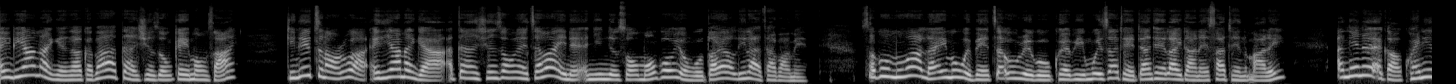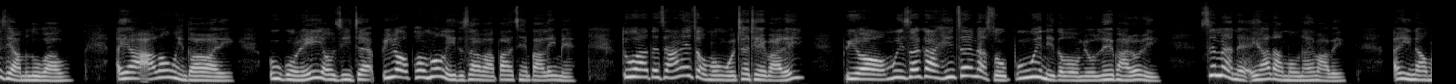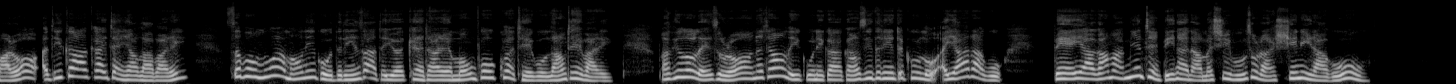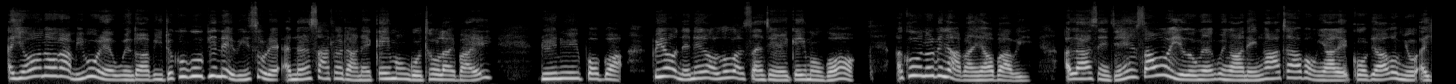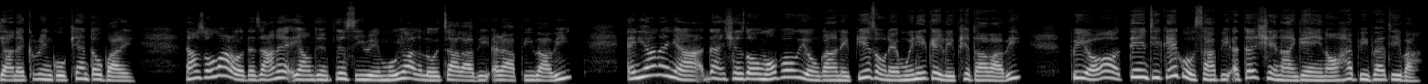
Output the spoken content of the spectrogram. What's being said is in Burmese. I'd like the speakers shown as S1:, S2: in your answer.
S1: အိန္ဒိယနိုင်ငံကကမ္ဘာအတန်ရှင်ဆုံးဂိမ်းမုံဆိုင်ဒီနေ့ကျွန်တော်တို့ကအိန္ဒိယနိုင်ငံကအတန်ရှင်ဆုံးနဲ့ကျမရင်နဲ့အညီညွတ်ဆုံးမုံကိုယုံကိုတွားရောက်လေ့လာကြပါမယ်။စပူမူကလိုင်းမဝေပဲစက်ဥတွေကိုခွဲပြီးမွေဆက်ထဲတန်းထဲလိုက်တာနဲ့စတင်ပါလေ။အနည်းနဲ့အကောင်ခွဲနေစရာမလိုပါဘူး။အရာအလုံးဝင်သွားပါလေ။ဥကွန်လေးယုံကြည်ချက်ပြီးတော့ဖုံဖုံလေးတစ်စားပါပါချင်ပါလိမ့်မယ်။သူဟာတကြားနဲ့ကြုံမုံကိုထက်ထဲပါလေ။ပြီးတော့မွေဆက်ကဟင်းချက်နဲ့ဆိုပူးဝင်နေတယ်လို့မျိုးလဲပါတော့တယ်။စစ်မှန်တဲ့အရာသာမုံတိုင်းပါပဲ။ အဲ့ဒီနောက်မှာတော့အဓိကအခိုက်အတန့်ရောက်လာပါတယ်။စပုံမူကမောင်လေးကိုသတင်းစာတရွက်ခံထားတဲ့မုံဖိုးခွက်ထဲကိုလောင်းထည့်ပါတယ်။ဘာဖြစ်လို့လဲဆိုတော့2004ခုနှစ်ကခေါင်းစည်းသတင်းတစ်ခုလို့အရာတာကိုဘယ်အရာကမှမြင့်တင်ပေးနိုင်တာမရှိဘူးဆိုတာရှင်းနေတာကိုအယောနောကမိဖို့တဲ့ဝင်သွားပြီးတခုခုဖြစ်နေပြီဆိုတဲ့အနန်းစားထွက်တာနဲ့ကိန်းမုံကိုထုတ်လိုက်ပါတယ်။ နွေးနွေးပေါ့ပေါ့ပြီးတော့နည်းနည်းတော့လှုပ်လှဆန်းကျဲတဲ့ကိန်းမုံပေါ့။အခုနှုတ်ပညာပိုင်းရောက်ပါပြီ။အလားဆင်ချင်းစောင်းဝေရီလုပ်ငန်းခွင်ကနေငှားချပုံရတဲ့ကော်ပြားလိုမျိုးအရာနဲ့ခရင်ကိုဖြန့်တုပ်ပါတယ်။နောက်ဆုံးမှာတော့တကြားနဲ့အယောင်တင်ပစ္စည်းတွေမိုးရွာသလိုကျလာပြီးအဲ့ဒါပြီးပါပြီ။အိန္ဒိယနိုင်ငံကအတန်ရှင်ဆုံးမုံဖုံးယုံကနေပြည်စုံတဲ့မွေးနေ့ကိတ်လေးဖြစ်သွားပါပြီ။ပြီးတော့တင်ဒီကိတ်ကိုစားပြီးအသက်ရှင်နိုင်ခဲ့ရင်တော့ happy birthday ပါ။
